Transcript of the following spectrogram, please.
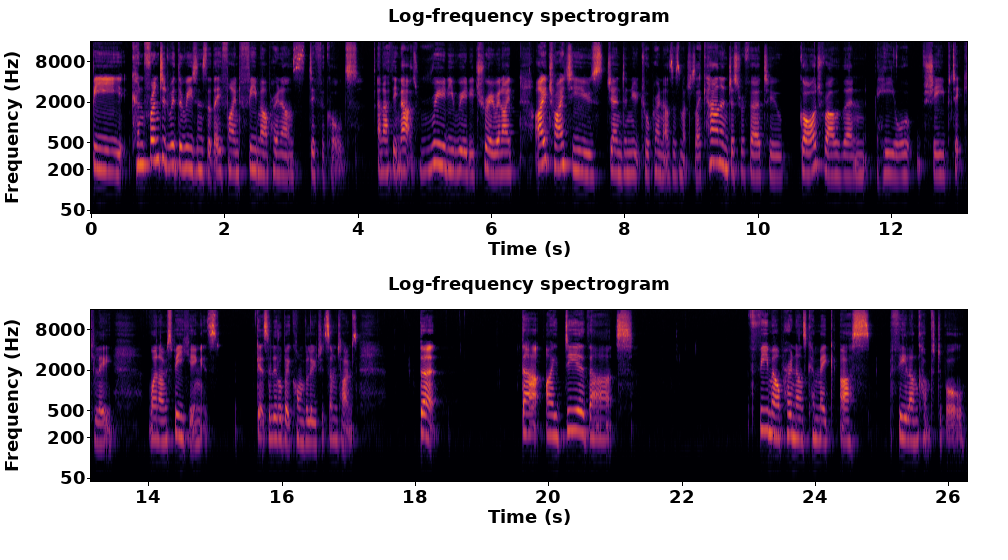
be confronted with the reasons that they find female pronouns difficult. And I think that's really, really true. And I, I try to use gender neutral pronouns as much as I can and just refer to God rather than he or she, particularly when I'm speaking. It gets a little bit convoluted sometimes. But that idea that female pronouns can make us feel uncomfortable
